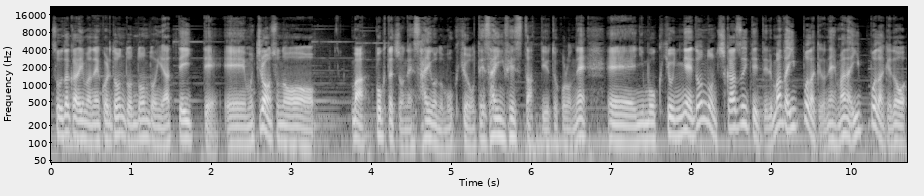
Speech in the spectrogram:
そう、だから今ね、これどんどんどんどんやっていって、えー、もちろんその、まあ、僕たちのね、最後の目標、デザインフェスタっていうところね、えー、に目標にね、どんどん近づいていってる。まだ一歩だけどね、まだ一歩だけど、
